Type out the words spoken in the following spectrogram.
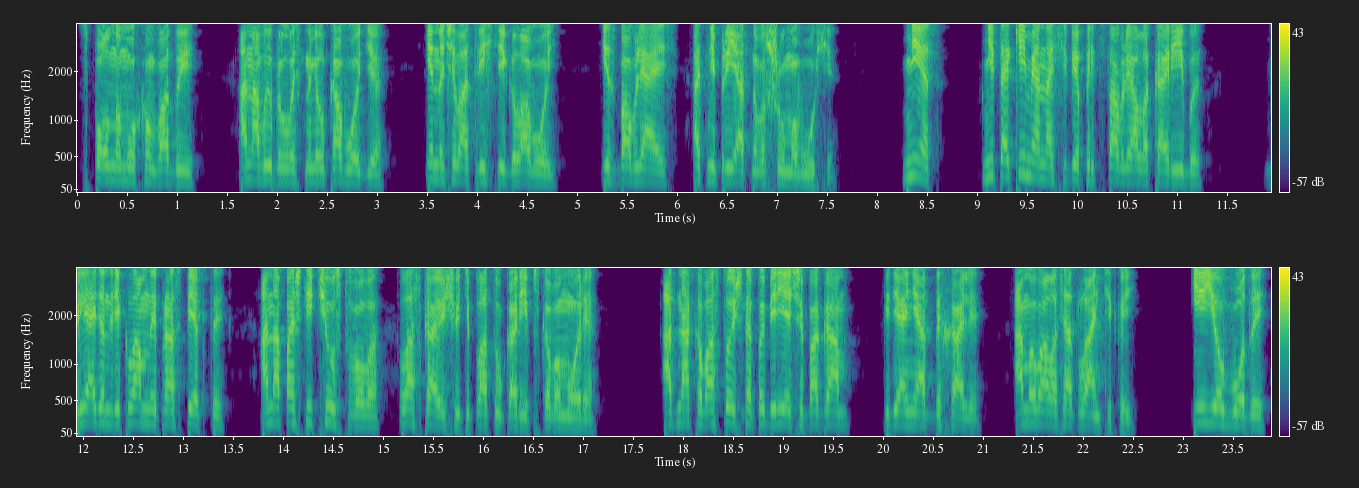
с полным ухом воды, она выбралась на мелководье и начала трясти головой, избавляясь от неприятного шума в ухе. Нет, не такими она себе представляла Карибы. Глядя на рекламные проспекты, она почти чувствовала ласкающую теплоту Карибского моря. Однако восточное побережье богам, где они отдыхали, омывалось Атлантикой, и ее воды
